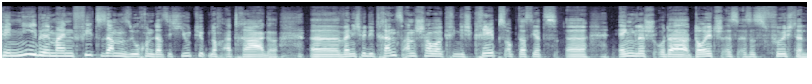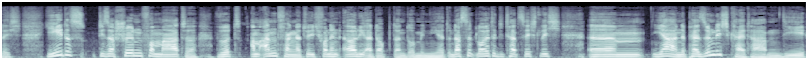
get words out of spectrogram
penibel meinen Feed zusammensuchen, dass ich YouTube noch ertrage. Äh, wenn ich mir die Trends anschaue, kriege ich Krebs, ob das jetzt äh, Englisch oder Deutsch ist, es ist fürchterlich. Jedes dieser schönen Formate wird am Anfang natürlich von den Early Adoptern dominiert. Und das sind Leute, die tatsächlich ähm, ja eine Persönlichkeit haben, die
